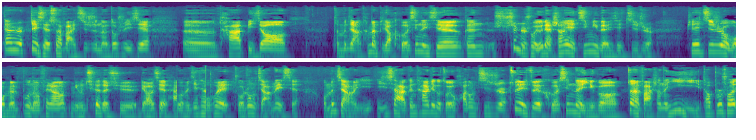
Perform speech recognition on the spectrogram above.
但是这些算法机制呢，都是一些，嗯、它比较怎么讲？他们比较核心的一些跟甚至说有点商业机密的一些机制。这些机制我们不能非常明确的去了解它。我们今天不会着重讲那些，我们讲一一下跟它这个左右滑动机制最最核心的一个算法上的意义。倒不是说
